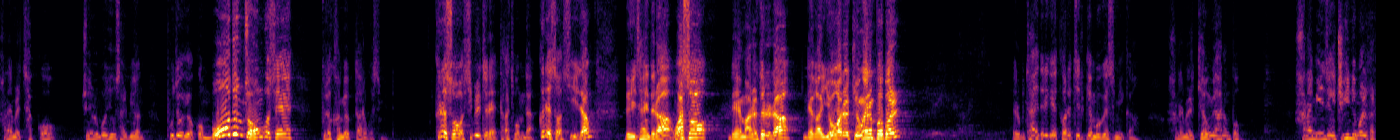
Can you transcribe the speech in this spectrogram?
하나님을 찾고 주인을 모시고 살면 부족이 없고 모든 좋은 것에 부족함이 없다라고 했습니다. 그래서 11절에 다 같이 봅니다. 그래서 시작 너희 자녀들아 와서 내 말을 들으라 내가 여호와를 경외하는 법을 여러분 자녀들에게 가르칠 게 뭐겠습니까? 하나님을 경외하는 법 하나님이 인생의 주인임을 가르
